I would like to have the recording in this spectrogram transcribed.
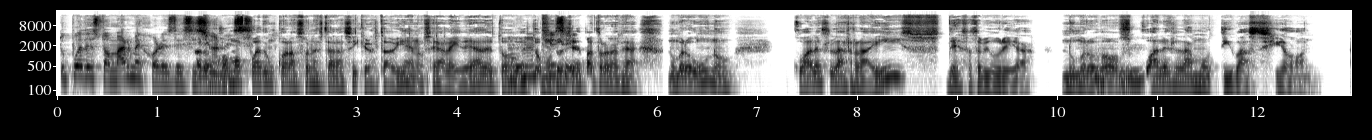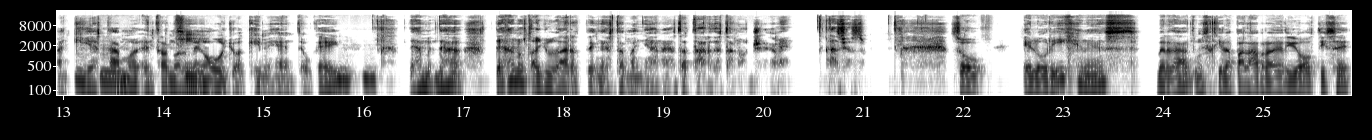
tú puedes tomar mejores Pero decisiones. ¿cómo puede un corazón estar así que no está bien? O sea, la idea de todo esto, como sí, tú sí. decías, patrón, o sea, número uno, ¿cuál es la raíz de esa sabiduría? Número dos. ¿cuál es la motivación? Aquí estamos entrando al Sí. meollo aquí, mi gente, ¿ok? Déjame, deja- déjanos ayudarte en esta mañana, esta tarde, esta noche. Amén. Gracias. So, el origen es, ¿verdad? Dice aquí la palabra de Dios, dice,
